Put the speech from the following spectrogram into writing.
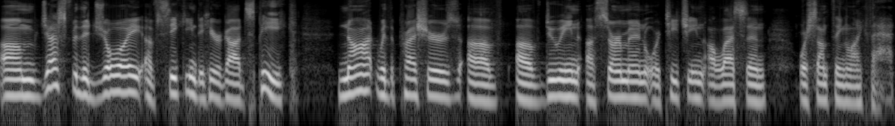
um, just for the joy of seeking to hear God speak, not with the pressures of, of doing a sermon or teaching a lesson or something like that.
